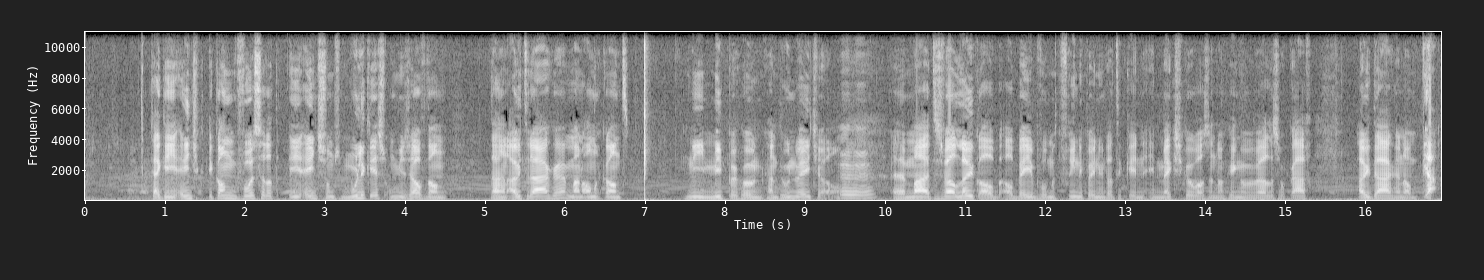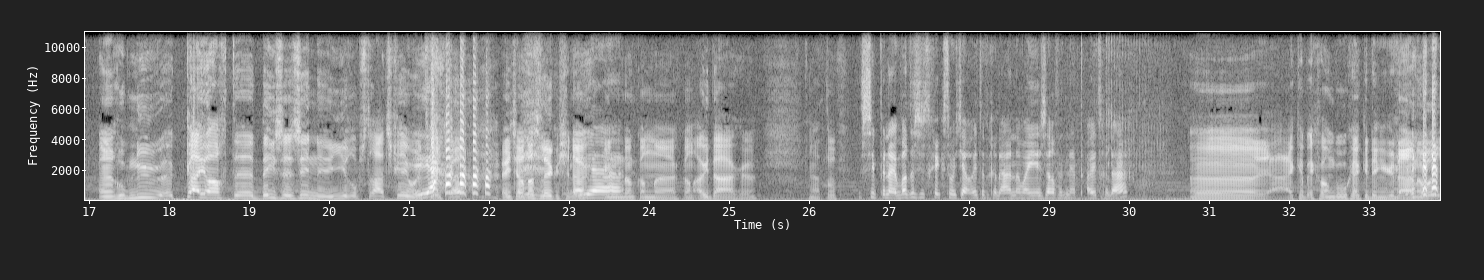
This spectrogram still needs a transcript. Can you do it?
kijk in je eentje, ik kan me voorstellen dat in je eentje soms moeilijk is om jezelf dan daarin uit te dagen. Maar aan de andere kant niet miepen, gewoon gaan doen, weet je wel. Mhm. Eh, maar het is wel leuk, al, al ben je bijvoorbeeld met vrienden. Ik weet nu dat ik in, in Mexico was en dan gingen we wel eens elkaar uitdagen. En dan, ja, en roep nu eh, keihard eh, deze zinnen hier op straat schreeuwen. Ja. Weet, je wel? weet je wel, dat is leuk als je daar dan kan, kan uitdagen. Ja, tof. Super nice. Wat is het gekste wat jij ooit hebt gedaan dan waar je jezelf in hebt uitgedaagd? Ja, ik heb echt wel een boel gekke dingen gedaan hoor.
